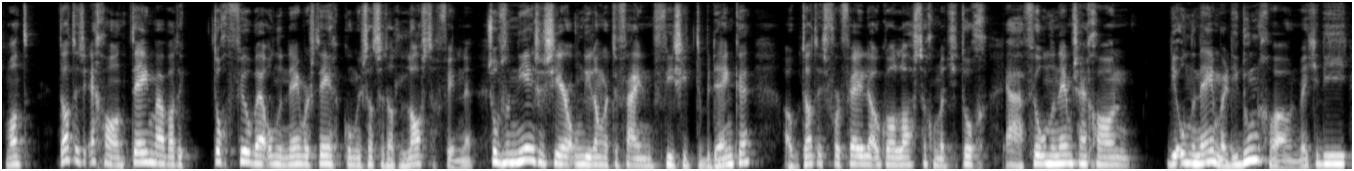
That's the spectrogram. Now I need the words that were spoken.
Want dat is echt wel een thema wat ik toch veel bij ondernemers tegenkom, is dat ze dat lastig vinden. Soms nog niet eens zozeer om die lange termijn visie te bedenken. Ook dat is voor velen ook wel lastig, omdat je toch, ja, veel ondernemers zijn gewoon, die ondernemer, die doen gewoon, weet je, die,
